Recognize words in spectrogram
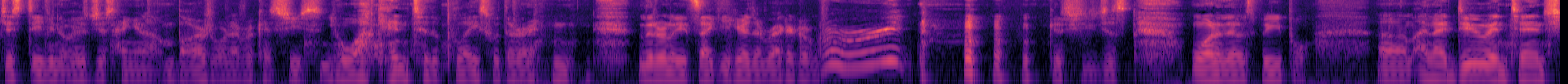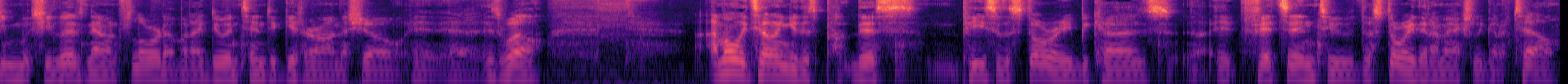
just even though it was just hanging out in bars or whatever, because she's you walk into the place with her and literally it's like you hear the record go because she's just one of those people. Um, and I do intend she she lives now in Florida, but I do intend to get her on the show uh, as well. I'm only telling you this this piece of the story because uh, it fits into the story that I'm actually going to tell.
